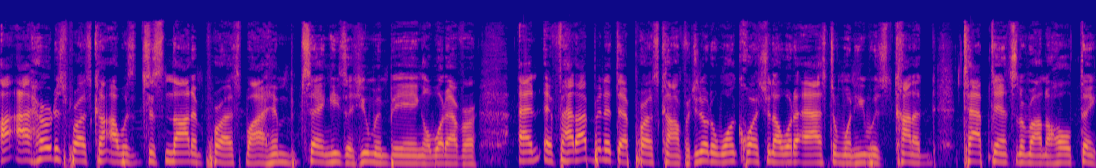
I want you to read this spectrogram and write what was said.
I, I heard his press. Con- I was just not impressed by him saying he's a human being or whatever. And if had I been at that press conference, you know, the one question I would have asked him when he was kind of tap dancing around the whole thing.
